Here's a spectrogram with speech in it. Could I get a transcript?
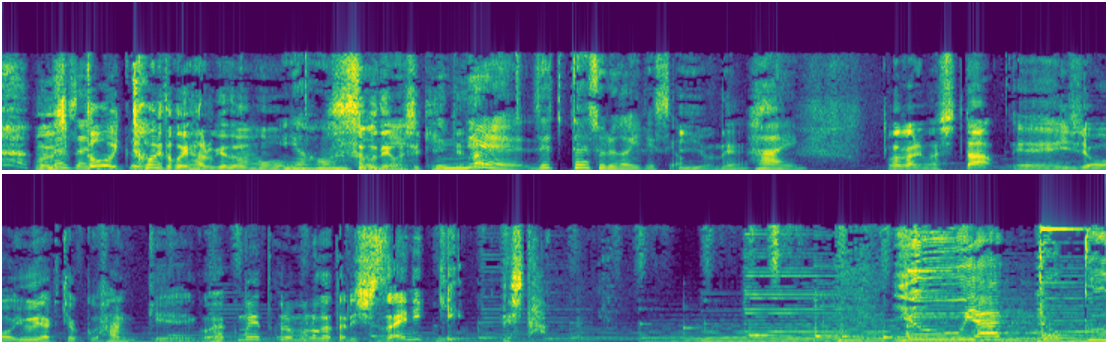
もう遠い、遠いとこにあるけど、もう、に。すぐ電話して聞いてな。ねえ絶対それがいいですよ。いいよね。はい。わかりました。えー、以上、有薬局半径500メートル物語取材日記でした。有薬局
